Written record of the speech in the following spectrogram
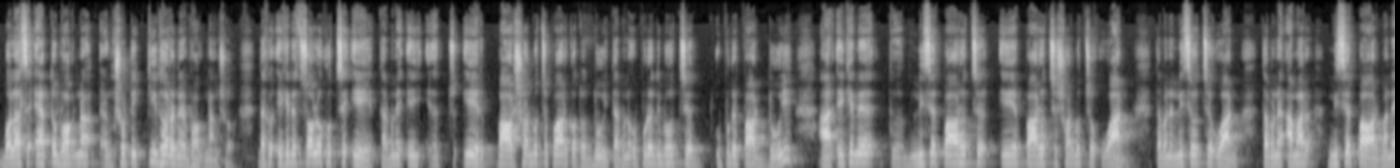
বলা আছে এত ভগ্নাংশটি কী ধরনের ভগ্নাংশ? দেখো, এখানে চলক হচ্ছে এ, তার মানে এই এর পাওয়ার সর্বোচ্চ পাওয়ার কত? দুই, তার মানে উপরে দিব হচ্ছে, উপরের পাওয়ার দুই, আর এখানে নিচের পাওয়ার হচ্ছে, এ এর পাওয়ার হচ্ছে সর্বোচ্চ ওয়ান, তার মানে নিচে হচ্ছে ওয়ান, তার মানে আমার নিচের পাওয়ার মানে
